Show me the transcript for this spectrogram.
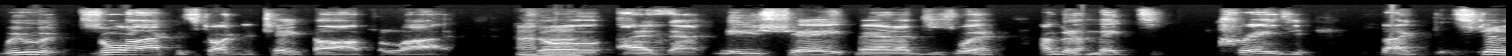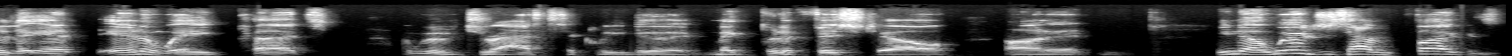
we were Zorlac was starting to take off a lot. Uh-huh. So I had that knee shape, man. I just went, I'm going to make crazy, like instead of the in- Inouye cuts, I'm going to drastically do it, make put a fishtail on it. You know, we were just having fun. 'cause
